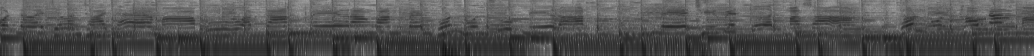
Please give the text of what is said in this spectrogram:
วชเลยเชิญชายแท้มาบวชกันมีรางวัลเป็นผลบุญสุขนิรันดร์มีชีวิตเกิดมาสร้าง ผลบุญเท่านั้นมา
